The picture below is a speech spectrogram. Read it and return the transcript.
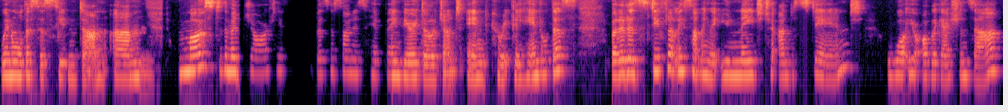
when all this is said and done. Um, mm. Most, the majority of business owners have been very diligent and correctly handled this, but it is definitely something that you need to understand what your obligations are.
